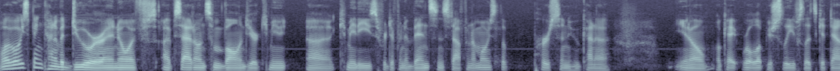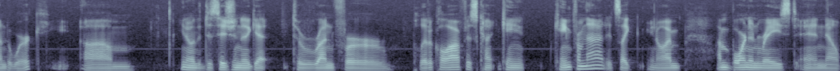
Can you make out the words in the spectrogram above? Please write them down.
Well, I've always been kind of a doer. I know I've I've sat on some volunteer commu- uh, committees for different events and stuff, and I'm always the person who kind of, you know, okay, roll up your sleeves, let's get down to work. Um, you know, the decision to get to run for political office came came from that. It's like you know, I'm I'm born and raised and now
